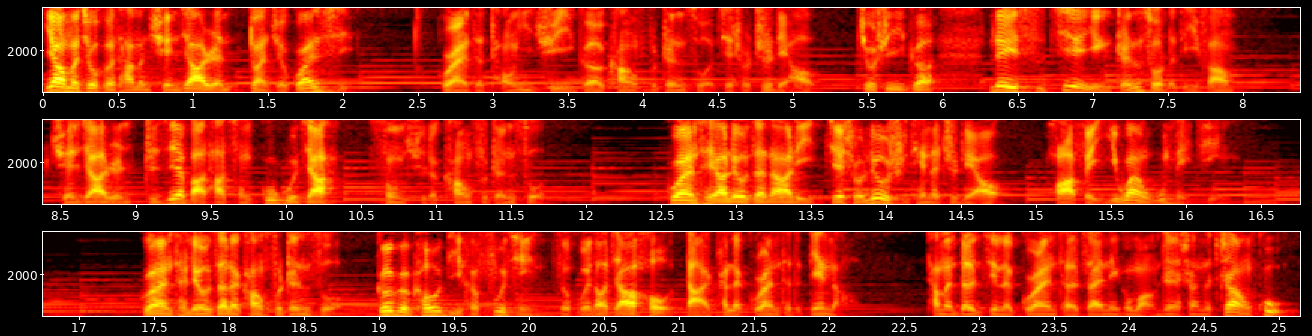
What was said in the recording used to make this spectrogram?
要么就和他们全家人断绝关系。Grant 同意去一个康复诊所接受治疗，就是一个类似戒瘾诊所的地方。全家人直接把他从姑姑家送去了康复诊所。Grant 要留在那里接受六十天的治疗，花费一万五美金。Grant 留在了康复诊所，哥哥 Cody 和父亲则回到家后打开了 Grant 的电脑，他们登进了 Grant 在那个网站上的账户，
